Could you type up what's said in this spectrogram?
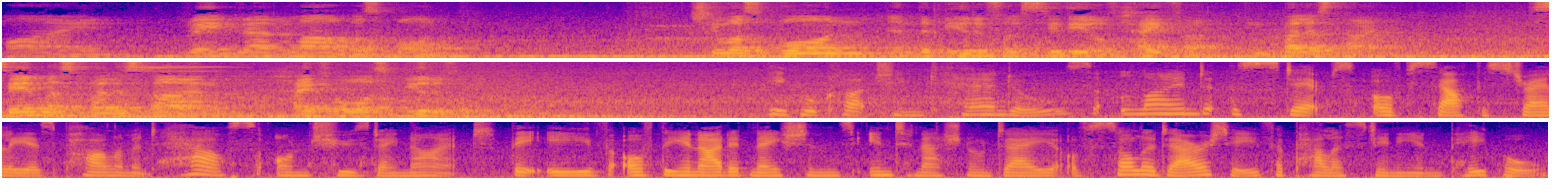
My great grandma was born she was born in the beautiful city of Haifa in Palestine. Same as Palestine, Haifa was beautiful. People clutching candles lined the steps of South Australia's Parliament House on Tuesday night, the eve of the United Nations International Day of Solidarity for Palestinian People.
